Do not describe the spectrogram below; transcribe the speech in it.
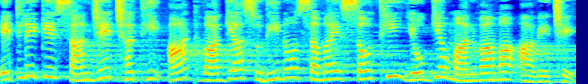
એટલે કે સાંજે છ થી આઠ વાગ્યા સુધીનો સમય સૌથી યોગ્ય માનવામાં આવે છે.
